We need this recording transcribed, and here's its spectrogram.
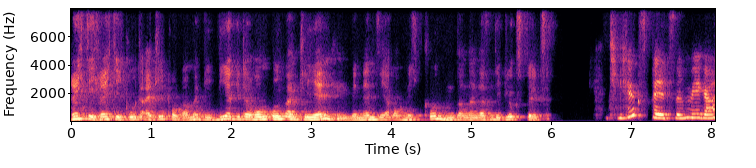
richtig, richtig gute IT-Programme, die wir wiederum unseren Klienten, wir nennen sie aber auch nicht Kunden, sondern das sind die Glückspilze. Die Glückspilze, mega.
